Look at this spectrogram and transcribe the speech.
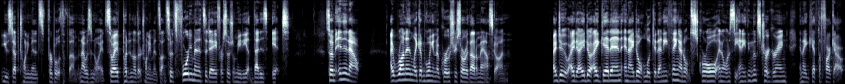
used up 20 minutes for both of them and I was annoyed. So I put another 20 minutes on. So it's 40 minutes a day for social media. That is it. So I'm in and out. I run in like I'm going in a grocery store without a mask on. I do. I, I do. I get in and I don't look at anything. I don't scroll. I don't want to see anything that's triggering and I get the fuck out.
